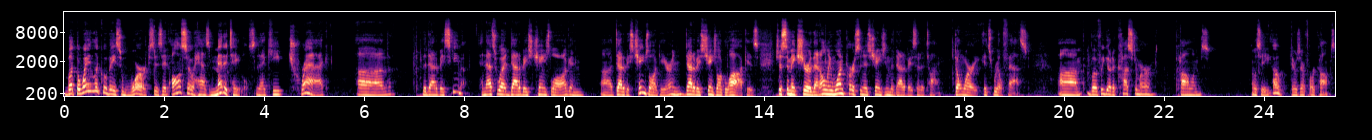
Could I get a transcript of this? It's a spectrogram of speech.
but the way Liquibase works is it also has metatables that keep track of the database schema. And that's what database changelog and uh, database changelog here and database changelog lock is just to make sure that only one person is changing the database at a time. Don't worry, it's real fast. Um, but if we go to customer columns, and we'll see, oh, there's our four columns.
